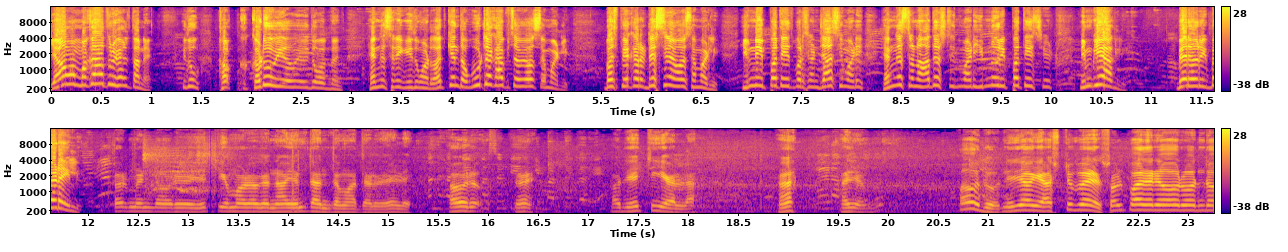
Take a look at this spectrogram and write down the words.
ಯಾವ ಮಗ ಆದರೂ ಹೇಳ್ತಾನೆ. ಇದು ಕಡು ಇದು ಹೆಂಗಸರಿಗೆ ಇದು ಮಾಡೋದು. ಅದಕ್ಕಿಂತ ಊಟ ಕಾಪಿಸೋ ವ್ಯವಸ್ಥೆ ಮಾಡಲಿ. ಬಸ್ ಬೇಕಾದ್ರೆ ಡ್ರೆಸ್ಸಿನ ವ್ಯವಸ್ಥೆ ಮಾಡಲಿ. ಇನ್ನೂ ಇಪ್ಪತ್ತೈದು ಪರ್ಸೆಂಟ್ ಜಾಸ್ತಿ ಮಾಡಿ, ಹೆಂಗಸರನ್ನ ಆದಷ್ಟು ಇದು ಮಾಡಿ ಇನ್ನೂರು ಇಪ್ಪತ್ತೈದು ಸೀಟ್ ನಿಮಗೆ ಆಗಲಿ. ಬೇರೆಯವ್ರಿಗೆ ಬೇಡ ಇಲ್ಲಿ. ಗೌರ್ಮೆಂಟ್ನವರು ಹೆಚ್ಚಿಗೆ ಮಾಡುವಾಗ ನಾವು ಎಂತ ಅಂತ ಮಾತಾಡೋದು ಹೇಳಿ. ಅವರು ಅದು ಹೆಚ್ಚಿಗೆ ಅಲ್ಲ. ಹಾಂ ಹೌದು, ನಿಜವಾಗಿ ಅಷ್ಟು ಬೇಡ. ಸ್ವಲ್ಪ ಆದರೆ ಅವರು ಒಂದು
